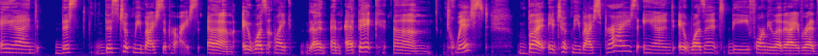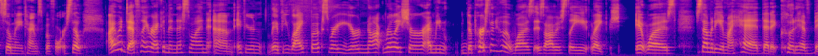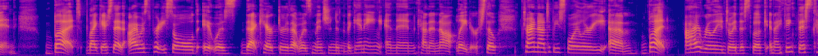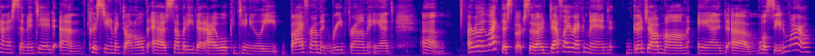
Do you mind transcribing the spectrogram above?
And this this took me by surprise. Um it wasn't like an, an epic um twist, but it took me by surprise and it wasn't the formula that I've read so many times before. So I would definitely recommend this one. Um, if you're if you like books where you're not really sure, I mean, the person who it was is obviously like it was somebody in my head that it could have been. But like I said, I was pretty sold. It was that character that was mentioned in the beginning and then kind of not later. So trying not to be spoilery. Um, but I really enjoyed this book, and I think this kind of cemented um, Christina McDonald as somebody that I will continually buy from and read from. And um, I really like this book. So I definitely recommend Good Job, Mom. And um, we'll see you tomorrow.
